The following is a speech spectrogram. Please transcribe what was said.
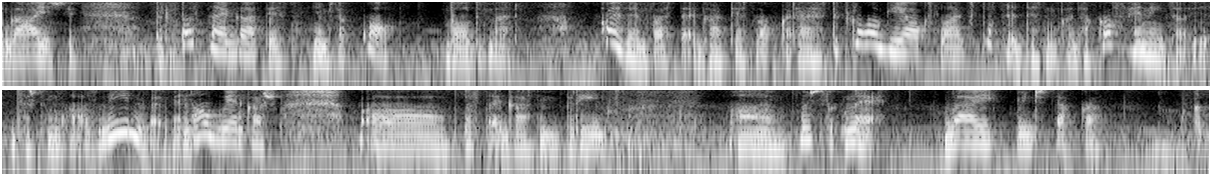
gājuši tur pastaigāties. Viņam saka, klau, Valdemār, aizējām pastaigāties vakarā. Ir tik ilgi jauks laiks, pasēdēsim kādā kafejnīcā, dzersim glāzi vīnu vai vienalga vienkārši uh, pastaigāsim par Rīgu. Uh, viņš saka, nē, vai viņš saka, ka,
